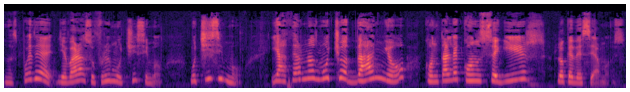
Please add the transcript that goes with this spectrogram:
nos puede llevar a sufrir muchísimo muchísimo y hacernos mucho daño con tal de conseguir lo que deseamos.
